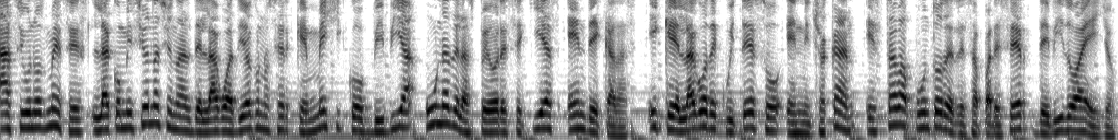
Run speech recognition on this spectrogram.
Hace unos meses, la Comisión Nacional del Agua dio a conocer que México vivía una de las peores sequías en décadas y que el lago de Cuiteso, en Michoacán, estaba a punto de desaparecer debido a ello.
